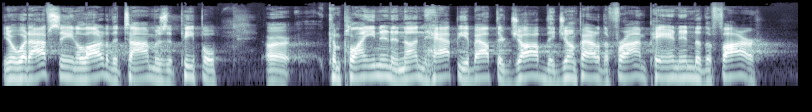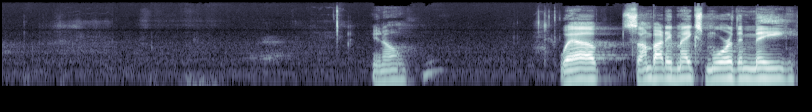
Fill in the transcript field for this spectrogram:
You know, what I've seen a lot of the time is that people are complaining and unhappy about their job. They jump out of the frying pan into the fire. You know, well, somebody makes more than me.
